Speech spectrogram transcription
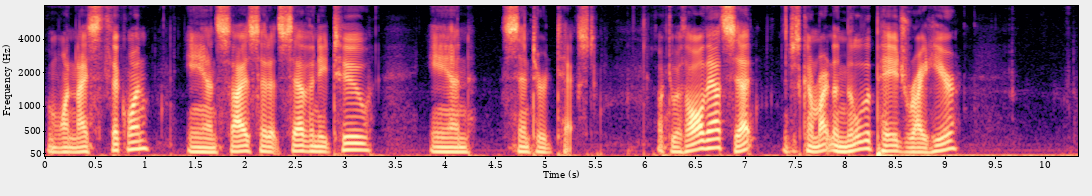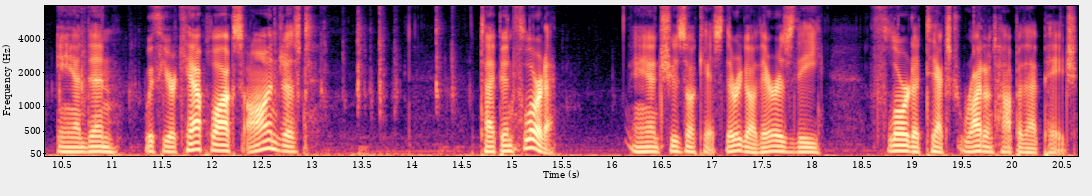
One nice thick one. And size set at 72 and centered text. Okay, with all that set, just come right in the middle of the page right here. And then with your cap locks on, just type in Florida and choose OK. So there we go. There is the Florida text right on top of that page.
